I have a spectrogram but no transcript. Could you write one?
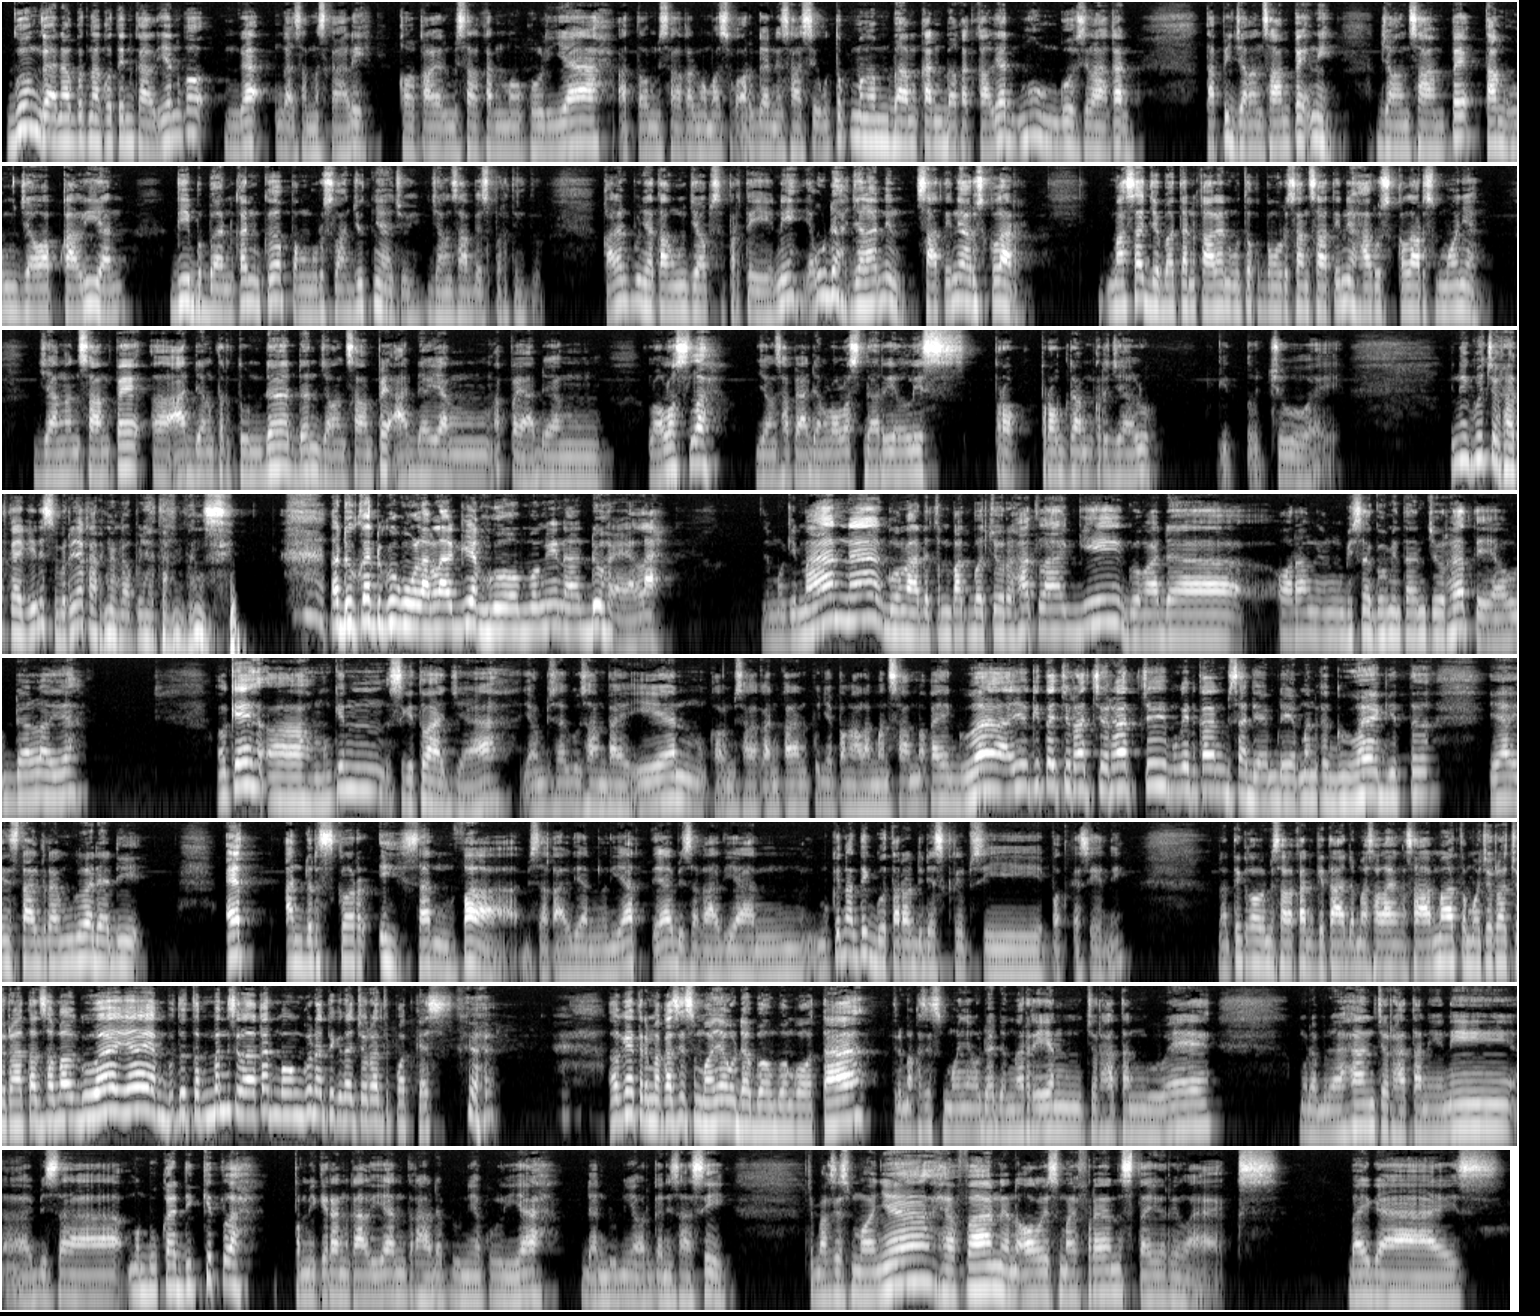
Gue nggak nakut-nakutin kalian kok. Nggak nggak sama sekali. Kalau kalian misalkan mau kuliah atau misalkan mau masuk organisasi untuk mengembangkan bakat kalian monggo silahkan tapi jangan sampai nih jangan sampai tanggung jawab kalian dibebankan ke pengurus selanjutnya cuy. Jangan sampai seperti itu. Kalian punya tanggung jawab seperti ini ya udah jalanin. Saat ini harus kelar. Masa jabatan kalian untuk kepengurusan saat ini harus kelar semuanya jangan sampai uh, ada yang tertunda dan jangan sampai ada yang apa ya ada yang lolos lah. Jangan sampai ada yang lolos dari list pro program kerja lu. Gitu cuy. Ini gue curhat kayak gini sebenarnya karena nggak punya temen sih. Aduh kan gue ngulang lagi yang gue omongin. Aduh elah. Ya mau gimana? Gue nggak ada tempat buat curhat lagi. Gue nggak ada orang yang bisa gue mintain curhat. Ya udahlah ya Oke, uh, mungkin segitu aja yang bisa gue sampaikan. Kalau misalkan kalian punya pengalaman sama kayak gue, ayo kita curhat-curhat cuy. Mungkin kalian bisa DM dm ke gue gitu. Ya Instagram gue ada di at underscore ihsanfa. Bisa kalian lihat ya, bisa kalian mungkin nanti gue taruh di deskripsi podcast ini. Nanti kalau misalkan kita ada masalah yang sama atau mau curhat-curhatan sama gue ya yang butuh temen silakan monggo nanti kita curhat di podcast. Oke, terima kasih semuanya udah buang-buang kota. Terima kasih semuanya udah dengerin curhatan gue. Mudah-mudahan curhatan ini uh, bisa membuka dikit lah pemikiran kalian terhadap dunia kuliah dan dunia organisasi. Terima kasih semuanya. Have fun and always my friends stay relax. Bye guys.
